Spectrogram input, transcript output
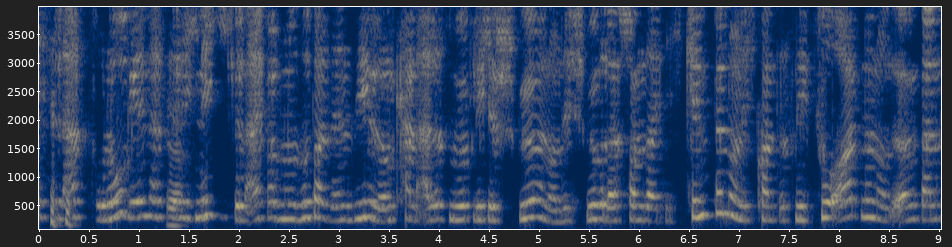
ich bin Astrologin, das ja. bin ich nicht. Ich bin einfach nur super sensibel und kann alles Mögliche spüren. Und ich spüre das schon seit ich Kind bin und ich konnte es nie zuordnen. Und irgendwann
